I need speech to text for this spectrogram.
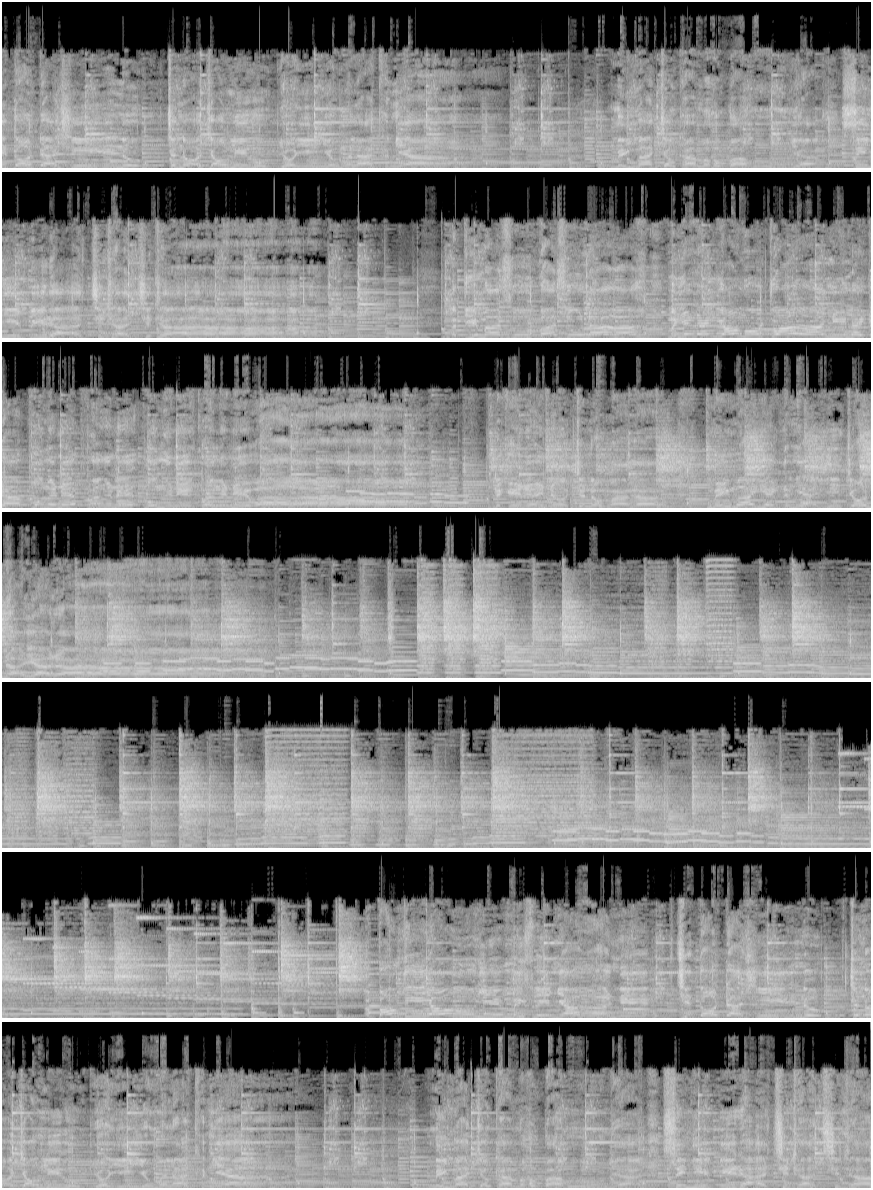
ရှင်တို့ကျွန်တော်အကြောင်းလေးကိုပြောရင်ယုံမလားခမညာမိမကြောက်တာမဟုတ်ပါဘူးဗျာစင်ကြီးပေးတာချစ်တာချစ်တာအပြေမဆိုဘာဆိုလားမရနိုင်ရောင်းကိုကြွားနေလိုက်တာဖုန်ကနေဖန်ကနေအုံကနေခွန်ကနေပါတကယ်တမ်းတော့ကျွန်တော်မှလားမိမရိုက်သမျှရင်ကြောနာရတာ တော်တတ်ရှင်တို့ကျွန်တော်အကြောင်းလေးကိုပြောရင်ယုံမလားခမညာမိမကြောက်တာမဟုတ်ပါဘူးဗျာစင်ကြီးပေးတာချစ်တာချစ်တာ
